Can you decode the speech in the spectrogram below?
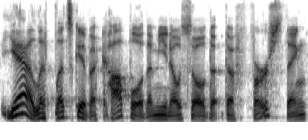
Yeah, let, us give a couple of them. You know, so the, the first thing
